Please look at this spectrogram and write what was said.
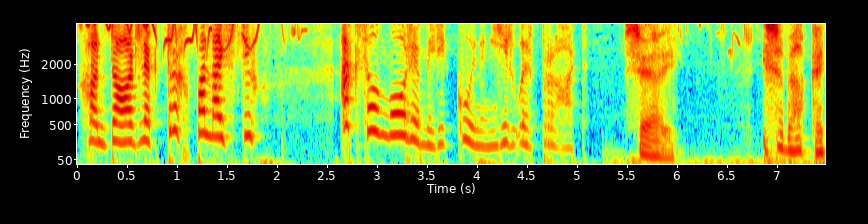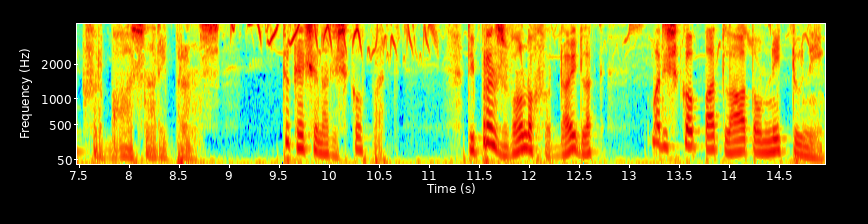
Gaan dadelik terug paleis toe. Ek sal môre met die koning hieroor praat. sê hy. Isabel kyk verbaas na die prins. Toe kyk sy na die skilpad. Die prins wil nog verduidelik, maar die skilpad laat hom nie toe nie.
